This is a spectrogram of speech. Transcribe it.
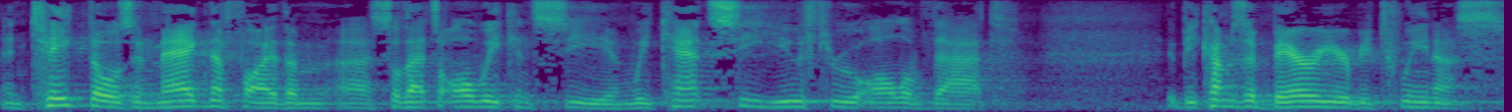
and take those and magnify them uh, so that's all we can see. And we can't see you through all of that. It becomes a barrier between us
